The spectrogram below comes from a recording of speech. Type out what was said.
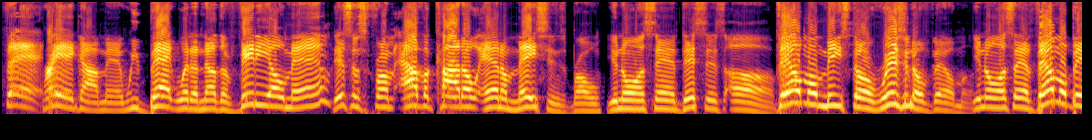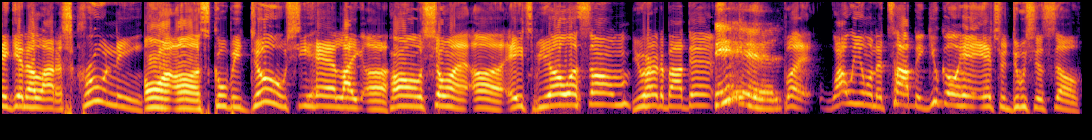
fat red guy, man. We back with another video, man. This is from Avocado Animations, bro. You know what I'm saying? This is uh Velma meets the original Velma. You know what I'm saying? Velma been getting a lot of scrutiny on uh Scooby Doo. She had like a home showing uh HBO or something. You heard about that? did. But while we on the topic, you go ahead and introduce yourself.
